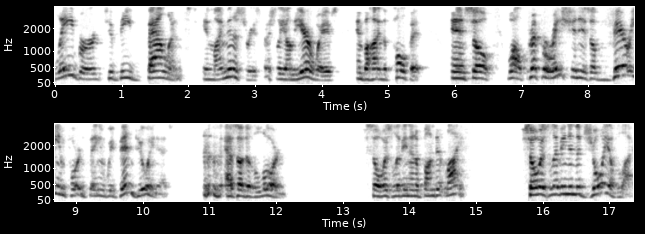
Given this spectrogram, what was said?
labored to be balanced in my ministry, especially on the airwaves and behind the pulpit. And so while preparation is a very important thing, and we've been doing it as unto the Lord, so is living an abundant life. So is living in the joy of life.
